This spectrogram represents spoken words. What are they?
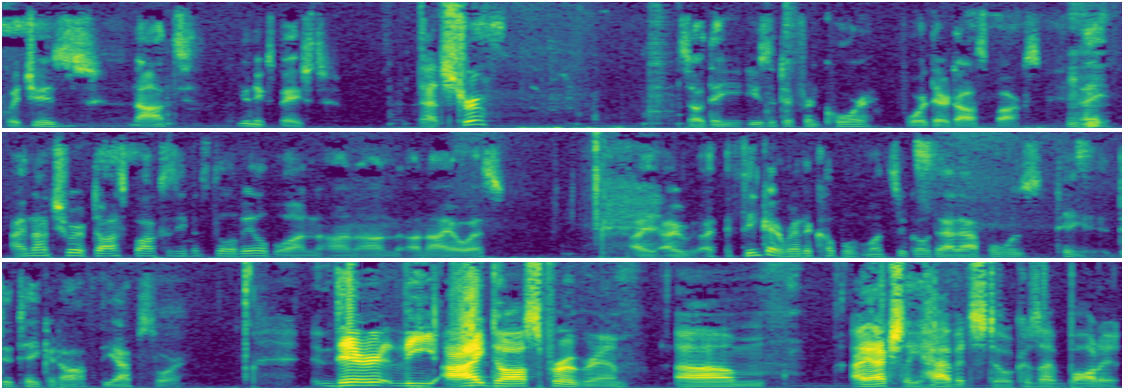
Which is not Unix based. That's true. So they use a different core for their DOSBox. Mm-hmm. I, I'm not sure if DOSBox is even still available on, on, on, on iOS. I, I, I think I read a couple of months ago that Apple was ta- did take it off the App Store. There, the iDOS program. Um, I actually have it still because I bought it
